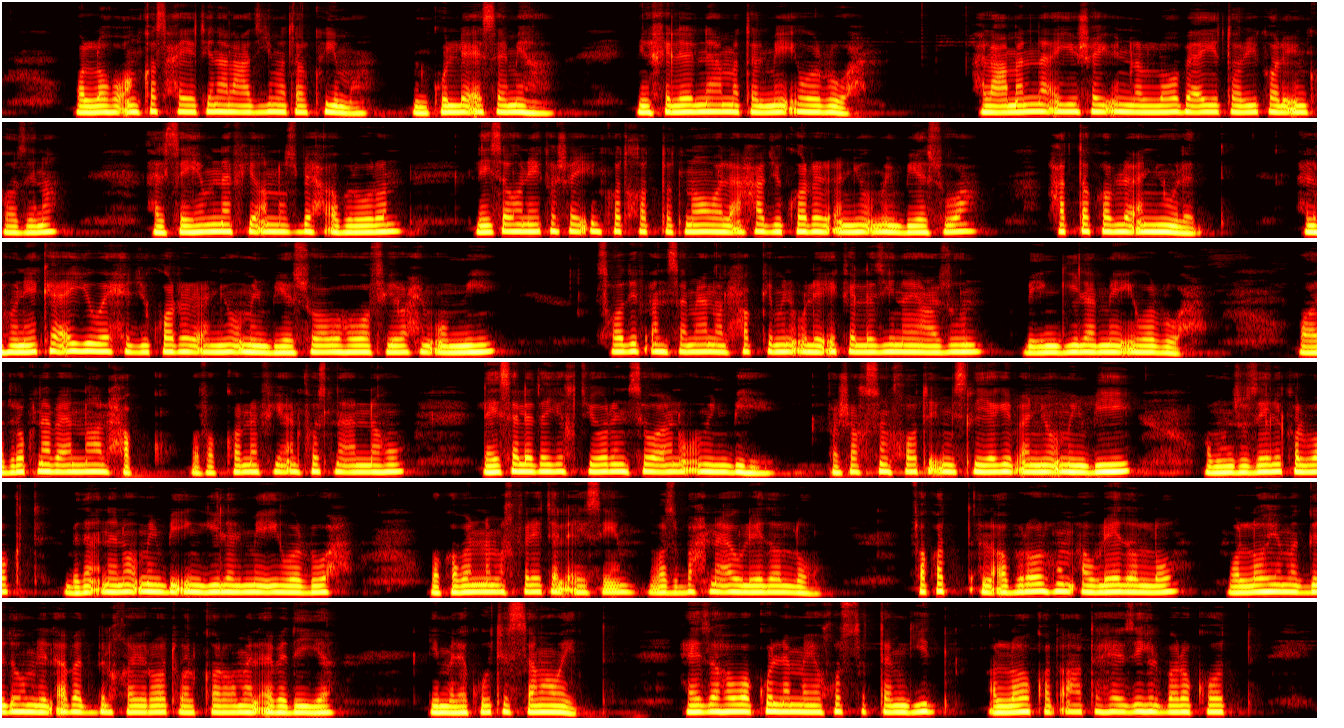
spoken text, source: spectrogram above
والله أنقذ حياتنا العديمة القيمة من كل أسامها من خلال نعمة الماء والروح هل عملنا أي شيء لله بأي طريقة لإنقاذنا؟ هل ساهمنا في أن نصبح أبرارا؟ ليس هناك شيء قد خططناه ولا أحد يقرر أن يؤمن بيسوع حتى قبل أن يولد هل هناك أي واحد يقرر أن يؤمن بيسوع وهو في رحم أمه؟ صادف أن سمعنا الحق من أولئك الذين يعزون بإنجيل الماء والروح. وأدركنا بأنها الحق وفكرنا في أنفسنا أنه ليس لدي اختيار سوى أن أؤمن به فشخص خاطئ مثلي يجب أن يؤمن به. ومنذ ذلك الوقت بدأنا نؤمن بإنجيل الماء والروح وقبلنا مغفرة الآثام وأصبحنا أولاد الله. فقط الأبرار هم أولاد الله والله يمجدهم للأبد بالخيرات والكرامة الأبدية لملكوت السماوات. هذا هو كل ما يخص التمجيد. الله قد أعطى هذه البركات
